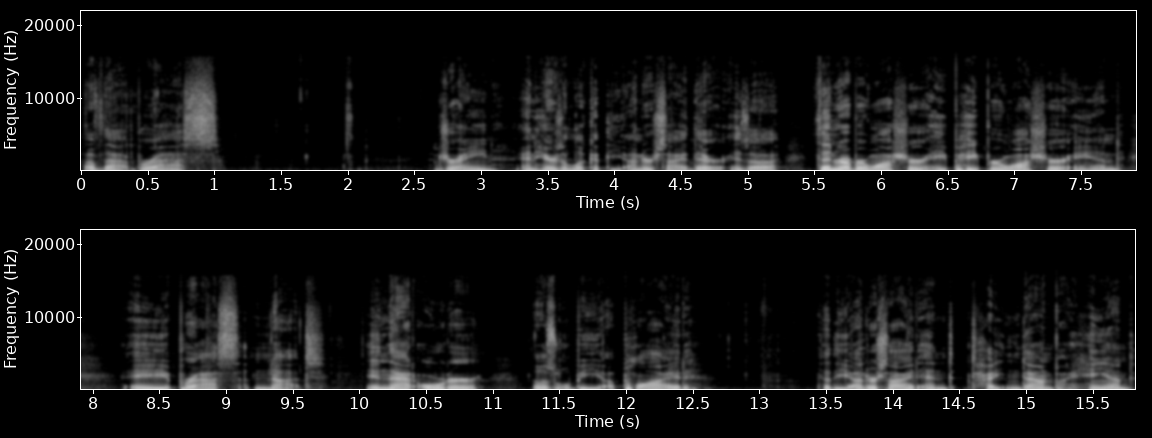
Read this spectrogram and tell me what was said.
of that brass drain. And here's a look at the underside. There is a thin rubber washer, a paper washer, and a brass nut. In that order, those will be applied to the underside and tightened down by hand.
